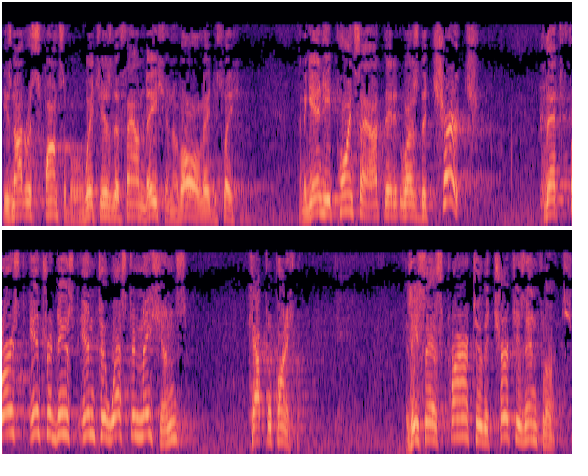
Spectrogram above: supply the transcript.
He's not responsible, which is the foundation of all legislation. And again, he points out that it was the church that first introduced into Western nations capital punishment. As he says, prior to the church's influence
